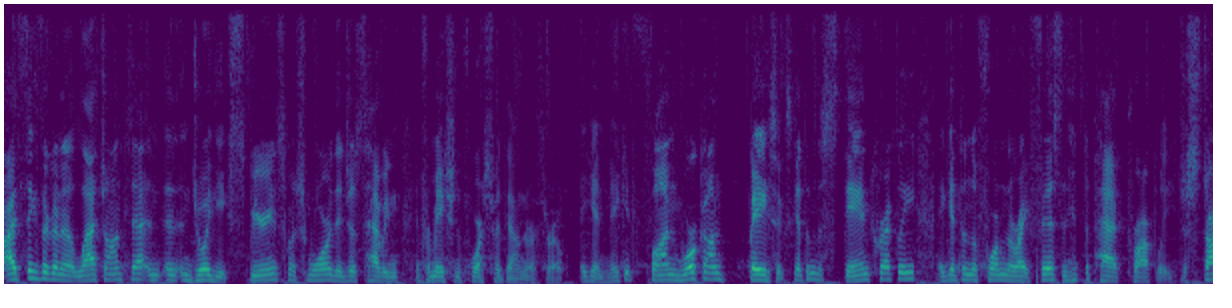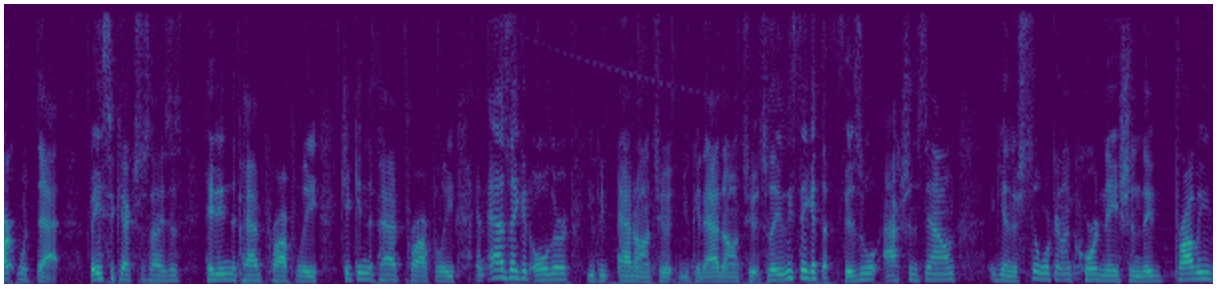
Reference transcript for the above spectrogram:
I think they're gonna latch onto that and, and, enjoy the experience much more than just having information force fed down their throat. Again, make it fun, work on basics. Get them to stand correctly and get them to form the right fist and hit the pad properly. Just start with that. Basic exercises, hitting the pad properly, kicking the pad properly, and as they get older, you can add on to it, you can add on to it, so at least they get the physical actions down. Again, they're still working on coordination. They probably,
